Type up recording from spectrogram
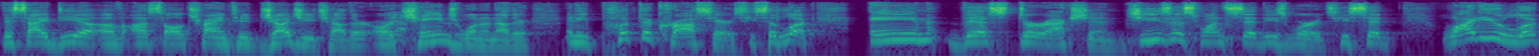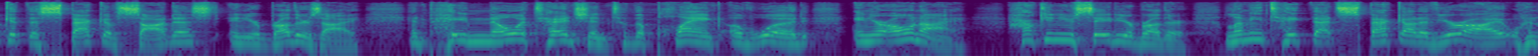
this idea of us all trying to judge each other or Yeah. change one another. And he put the crosshairs. He said, look, aim this direction. Jesus once said these words. He said, why do you look at the speck of sawdust in your brother's eye and pay no attention to the plank of wood in your own eye? How can you say to your brother, let me take that speck out of your eye when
